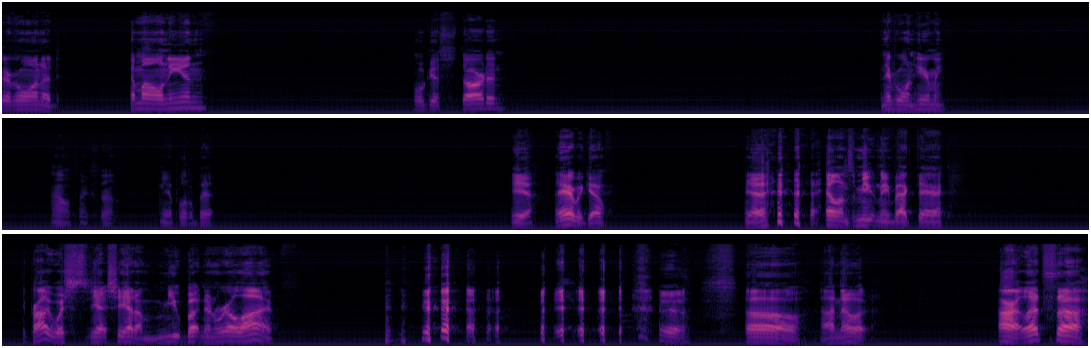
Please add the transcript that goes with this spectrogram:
If everyone would come on in, we'll get started. Can everyone hear me? I don't think so. Me up a little bit. Yeah, there we go. Yeah, Helen's muting me back there. She probably wishes yeah, she had a mute button in real life. yeah. Oh, I know it. All right, let's uh,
